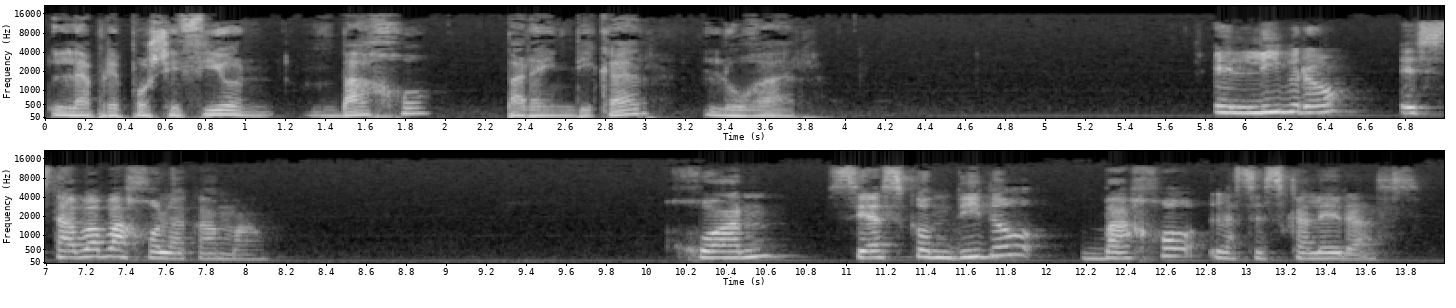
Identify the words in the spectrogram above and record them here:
La preposición bajo para indicar lugar. El libro estaba bajo la cama. Juan se ha escondido bajo las escaleras.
